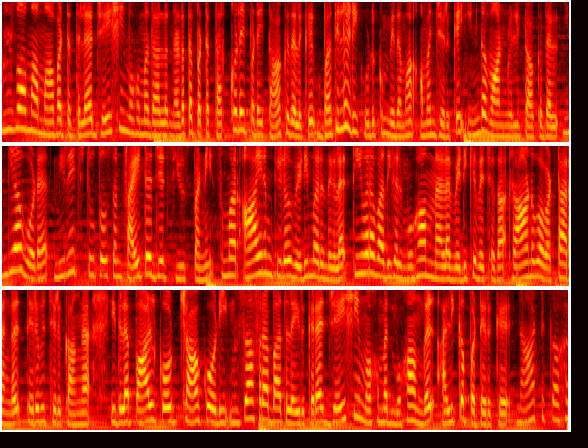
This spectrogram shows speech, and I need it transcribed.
புல்வாமா மாவட்டத்தில் ஜெய்ஷ் இ முகமதால நடத்தப்பட்ட தற்கொலைப்படை தாக்குதலுக்கு பதிலடி கொடுக்கும் விதமா அமைஞ்சிருக்கு இந்த வான்வெளி தாக்குதல். இந்தியாவோட Mirage two thousand fighter jets use பண்ணி சுமார் ஆயிரம் கிலோ வெடிமருந்துகளை தீவிரவாதிகள் முகாம் மேல வெடிக்க வச்சதா ராணுவ வட்டாரங்கள் தெரிவிச்சிருக்காங்க. இதுல பால்கோட் சாக்கோடி முசாஃபராபாத்ல இருக்கிற ஜெய்ஷ் இ முகமது முகாம்கள் அழிக்கப்பட்டிருக்கு. நாட்டுக்காக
